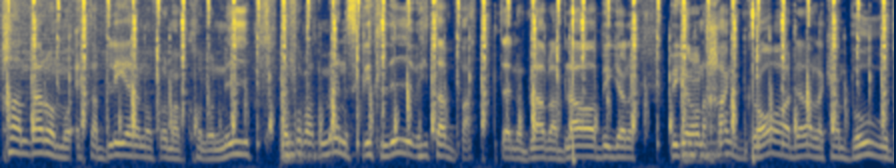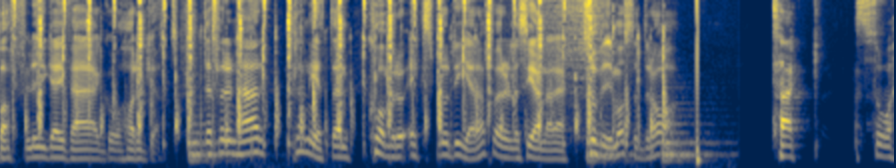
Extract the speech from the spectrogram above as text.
Handlar om att etablera någon form av koloni, någon form av mänskligt liv, hitta vatten och bla bla bla, bygga, bygga någon hangar där alla kan bo och bara flyga iväg och ha det gött. Därför den här planeten kommer att explodera förr eller senare, så vi måste dra. Tack så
